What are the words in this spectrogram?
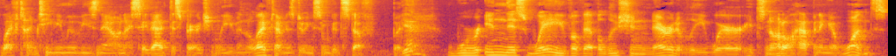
Lifetime TV movies now, and I say that disparagingly. Even though Lifetime is doing some good stuff, but Yeah. we're in this wave of evolution narratively where it's not all happening at once,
